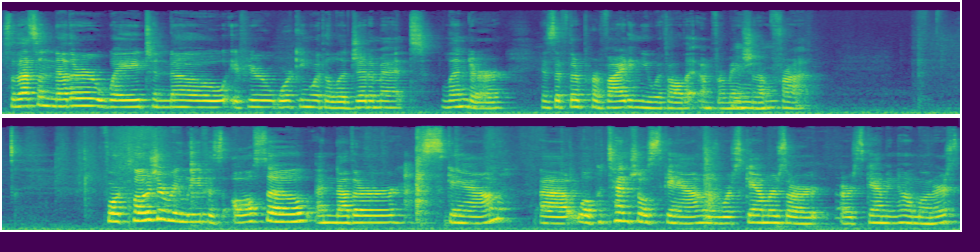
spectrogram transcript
So that's another way to know if you're working with a legitimate lender is if they're providing you with all that information mm-hmm. up front. Foreclosure relief is also another scam, uh, well, potential scam, and where scammers are, are scamming homeowners.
